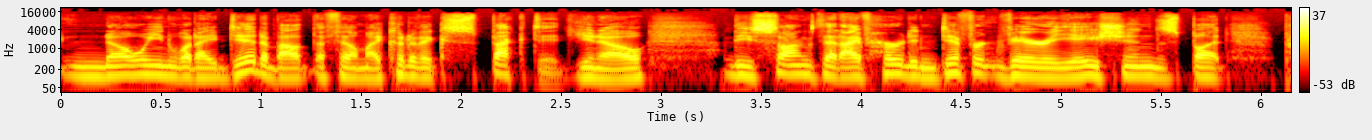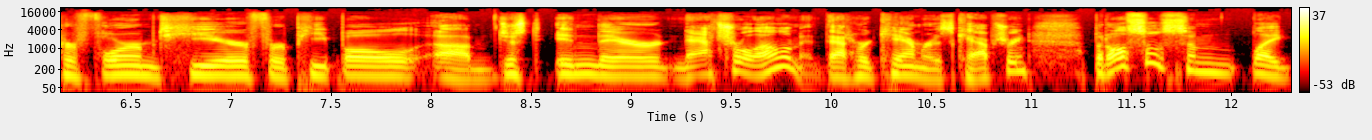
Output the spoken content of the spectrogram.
knowing what I did about the film, I could have expected, you know, these songs that I've heard in different variations, but performed here for people um, just in their natural element that her camera is capturing, but also some like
